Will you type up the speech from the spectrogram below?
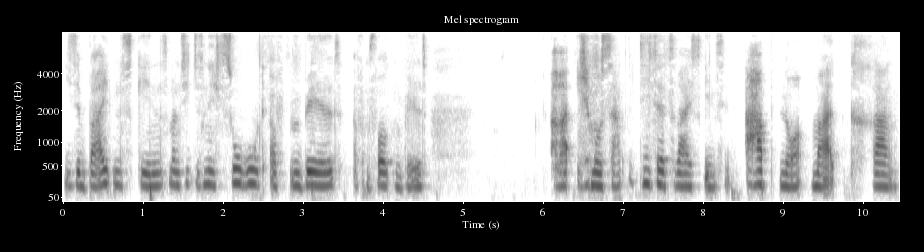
Diese beiden Skins, man sieht es nicht so gut auf dem Bild, auf dem Folgenbild. Aber ich muss sagen, diese zwei Skins sind abnormal krank.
